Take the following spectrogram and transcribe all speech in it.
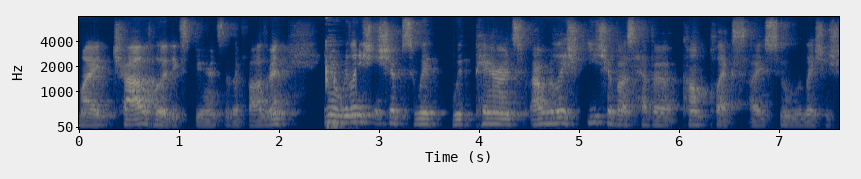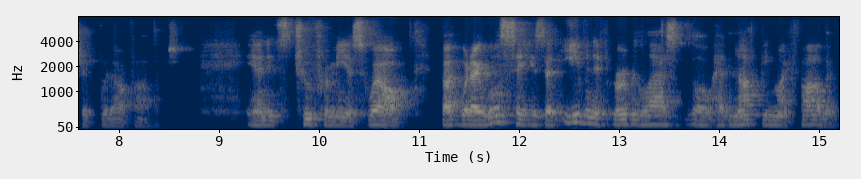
my childhood experience as a father. And, you know, relationships with, with parents, our relation, each of us have a complex, I assume, relationship with our fathers. And it's true for me as well. But what I will say is that even if Ervin Laszlo had not been my father,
